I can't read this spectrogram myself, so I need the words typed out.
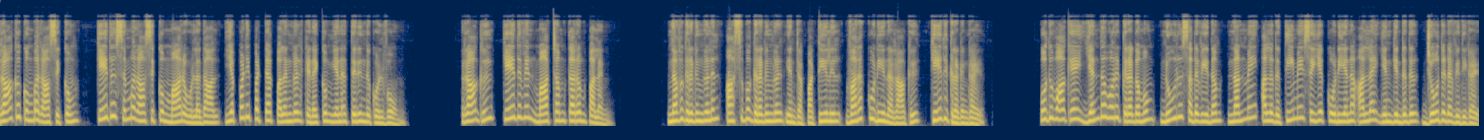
ராகு கும்ப ராசிக்கும் கேது சிம்ம ராசிக்கும் மாற உள்ளதால் எப்படிப்பட்ட பலன்கள் கிடைக்கும் என தெரிந்து கொள்வோம். ராகு கேதுவின் மாற்றம் தரும் பலன். நவகிரகங்களில் அசுப கிரகங்கள் என்ற பட்டியலில் வரக்கூடியன ராகு கேது கிரகங்கள். பொதுவாக எந்தவொரு கிரகமும் நூறு சதவீதம் நன்மை அல்லது தீமை செய்யக்கூடியன அல்ல என்கின்றது ஜோதிட விதிகள்.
